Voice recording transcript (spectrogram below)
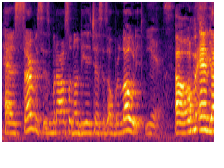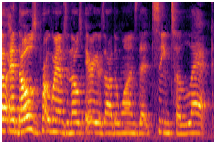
has services, but I also know DHS is overloaded. Yes. Um, and the, and those programs in those areas are the ones that seem to lack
